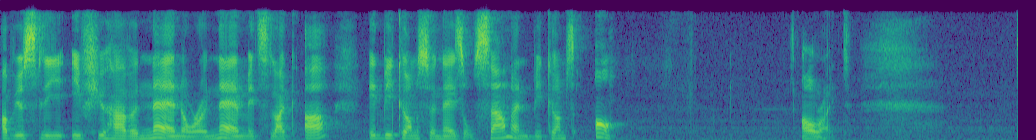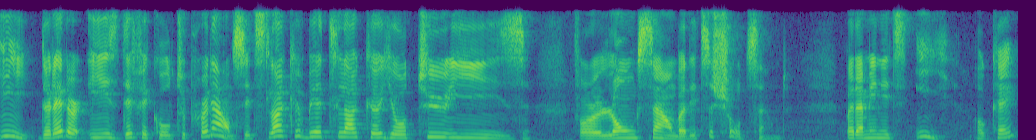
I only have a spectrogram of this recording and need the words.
Obviously, if you have an N or an M, it's like A, it becomes a nasal sound and becomes en. All right. E, the letter E is difficult to pronounce. It's like a bit like uh, your two E's for a long sound, but it's a short sound. But I mean, it's E, okay?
